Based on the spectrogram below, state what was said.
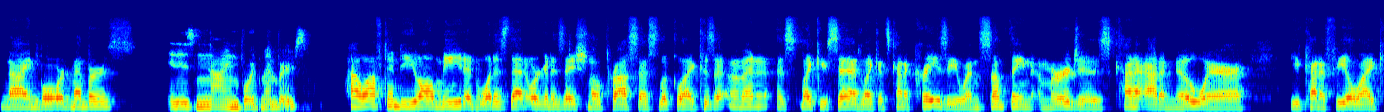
nine board members it is nine board members. How often do you all meet, and what does that organizational process look like? Because I mean, it's, like you said, like it's kind of crazy when something emerges kind of out of nowhere. You kind of feel like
